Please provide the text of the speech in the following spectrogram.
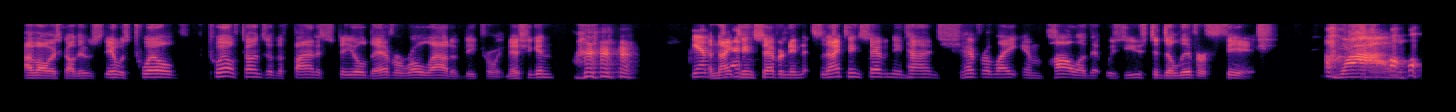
I've always called it was it was 12, 12 tons of the finest steel to ever roll out of Detroit, Michigan. yep, A 1970, 1979 Chevrolet Impala that was used to deliver fish, wow.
